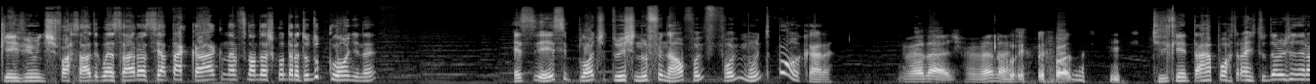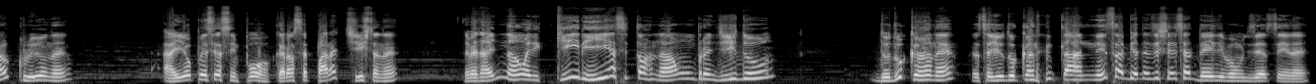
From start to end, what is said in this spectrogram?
que eles vinham disfarçados e começaram a se atacar, que na final das contas era tudo clone, né? Esse, esse plot twist no final foi, foi muito bom, cara. Verdade, é verdade. Foi, foi foda. Que quem tava por trás de tudo era o General Krill, né? Aí eu pensei assim, porra, o cara é um separatista, né? Na verdade, não, ele queria se tornar um aprendiz do. do Dukan, né? Ou seja, o Dukan nem, tá, nem sabia da existência dele, vamos dizer assim, né?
